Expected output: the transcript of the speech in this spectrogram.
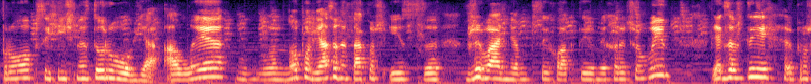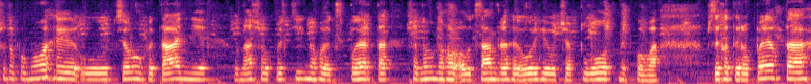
про психічне здоров'я, але воно пов'язане також із вживанням психоактивних речовин. Як завжди, прошу допомоги у цьому питанні у нашого постійного експерта, шановного Олександра Георгійовича Плотникова, психотерапевта,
